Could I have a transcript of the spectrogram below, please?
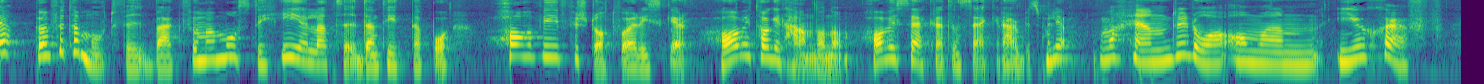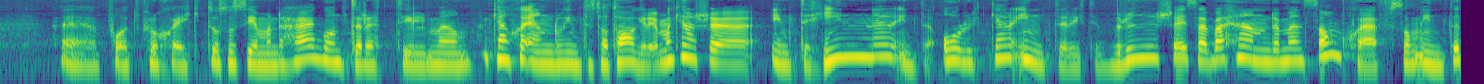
öppen för att ta emot feedback för man måste hela tiden titta på har vi förstått våra risker? Har vi tagit hand om dem? Har vi säkrat en säker arbetsmiljö? Vad händer då om man är chef eh, på ett projekt och så ser man det här går inte rätt till men kanske ändå inte tar tag i det. Man kanske inte hinner, inte orkar, inte riktigt bryr sig. Så här, vad händer med en sån chef som inte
